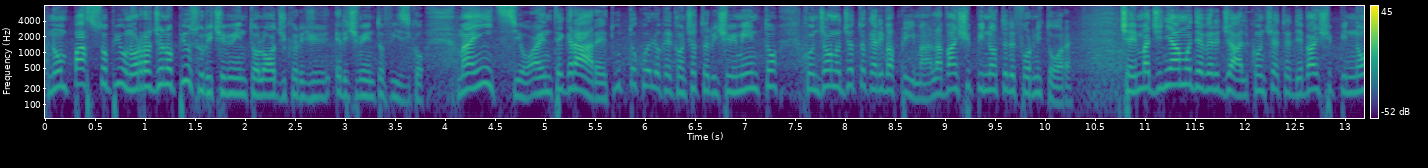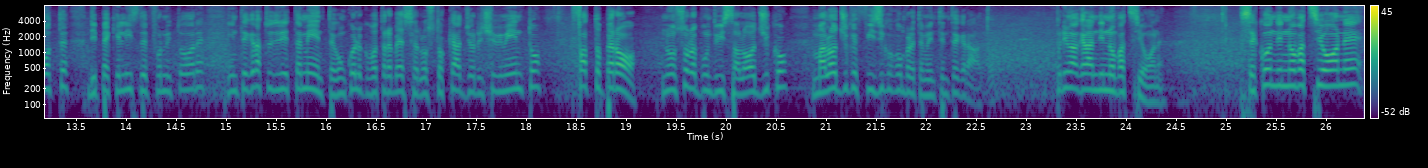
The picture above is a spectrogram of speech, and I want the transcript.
Non passo più, non ragiono più sul ricevimento logico e ricevimento fisico, ma inizio a integrare tutto quello che è il concetto di ricevimento con già un oggetto che arriva prima, l'advanced shipping note del fornitore. Cioè immaginiamo di avere già il concetto di advanced shipping note, di packing list del fornitore, integrato direttamente con quello che potrebbe essere lo stoccaggio e il ricevimento, fatto però non solo dal punto di vista logico, ma logico e fisico completamente integrato. Prima grande innovazione. Seconda innovazione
